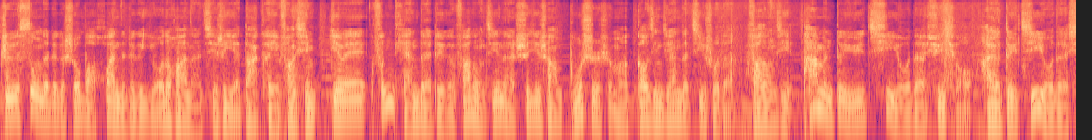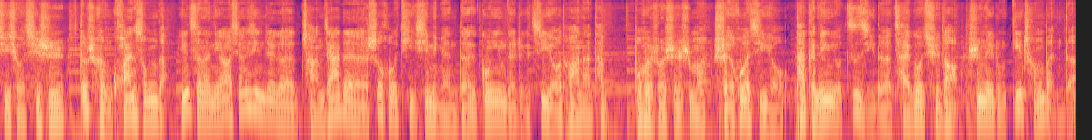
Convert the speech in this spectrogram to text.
至于送的这个首保换的这个油的话呢，其实也大可以放心，因为丰田的这个发动机呢，实际上不是什么高精尖的技术的发动机，他们对于汽油的需求，还有对机油的需求，其实都是很宽松的。因此呢，你要相信这个厂家的售后体系里面的供应的这个机油的话呢，它。不会说是什么水货机油，它肯定有自己的采购渠道，是那种低成本的，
